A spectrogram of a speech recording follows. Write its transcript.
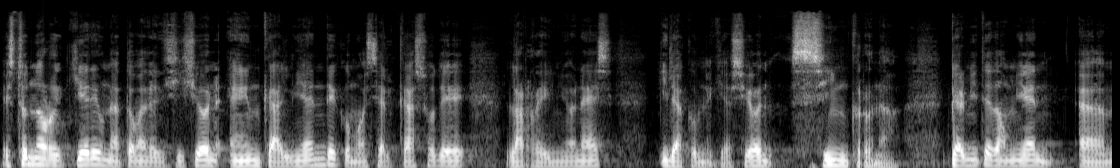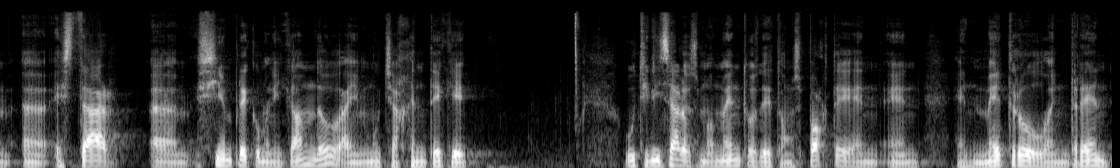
Esto no requiere una toma de decisión en caliente, como es el caso de las reuniones y la comunicación síncrona. Permite también estar siempre comunicando. Hay mucha gente que utiliza los momentos de transporte en, metro o en tren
